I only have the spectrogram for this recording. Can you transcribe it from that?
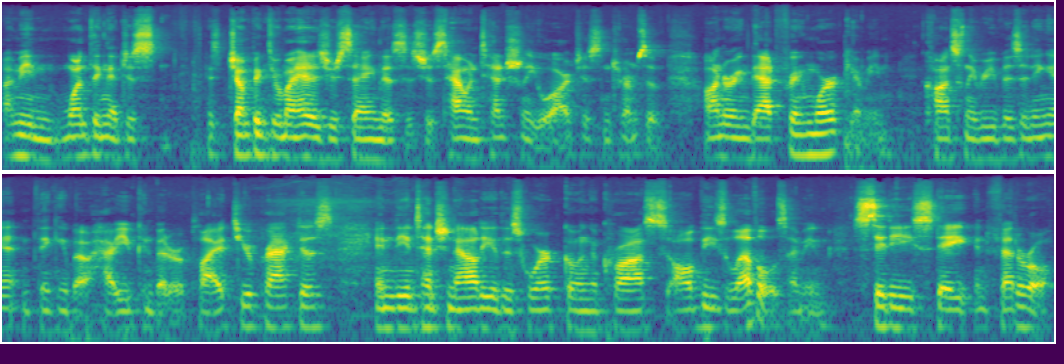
I mean, one thing that just is jumping through my head as you're saying this is just how intentional you are, just in terms of honoring that framework. I mean, constantly revisiting it and thinking about how you can better apply it to your practice, and the intentionality of this work going across all these levels. I mean, city, state, and federal.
